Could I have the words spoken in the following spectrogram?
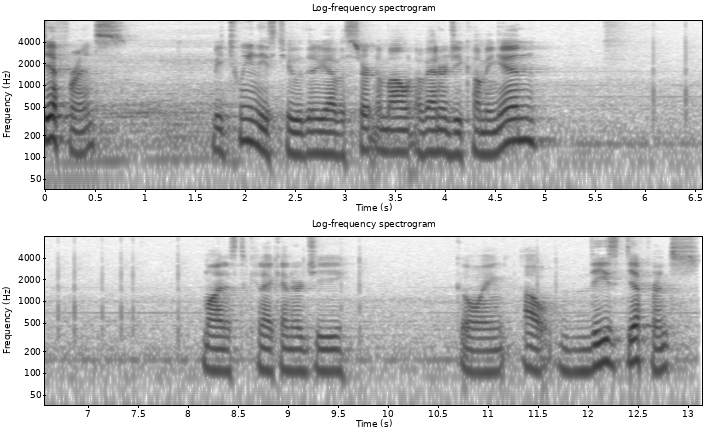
difference between these two. That you have a certain amount of energy coming in minus the kinetic energy going out. These difference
